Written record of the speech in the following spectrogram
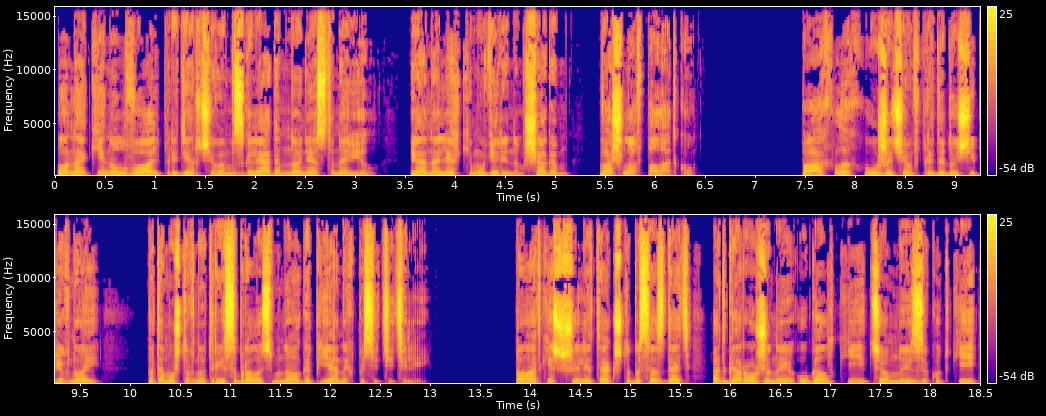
Он окинул вуаль придирчивым взглядом, но не остановил, и она легким уверенным шагом вошла в палатку. Пахло хуже, чем в предыдущей пивной, потому что внутри собралось много пьяных посетителей. Палатки сшили так, чтобы создать отгороженные уголки, темные закутки,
